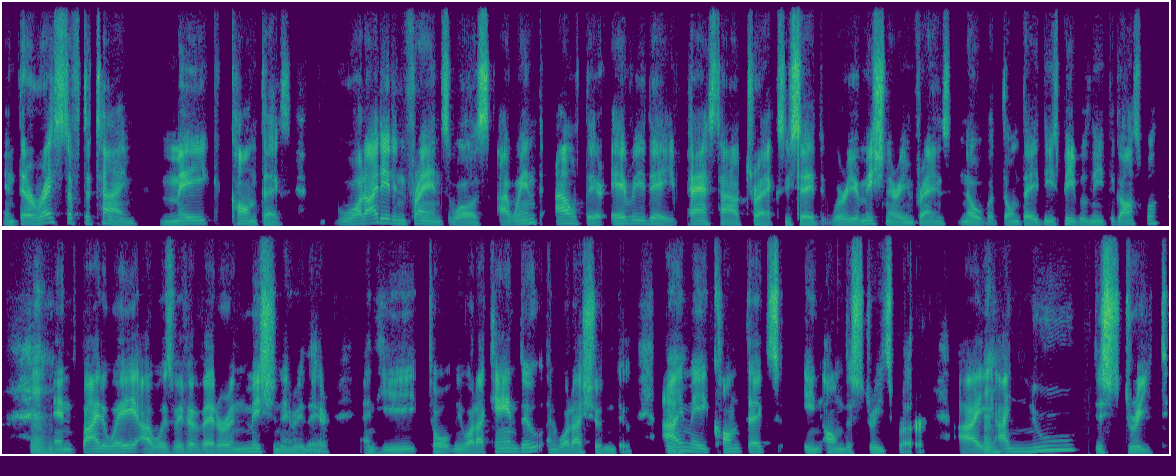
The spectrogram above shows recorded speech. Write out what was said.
And the rest of the time make contacts. What I did in France was I went out there every day, passed out tracts. He said, Were you a missionary in France? No, but don't they, these people need the gospel? Mm-hmm. And by the way, I was with a veteran missionary there, and he told me what I can do and what I shouldn't do. Mm-hmm. I made contacts in on the streets, brother. I mm-hmm. I knew the street.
